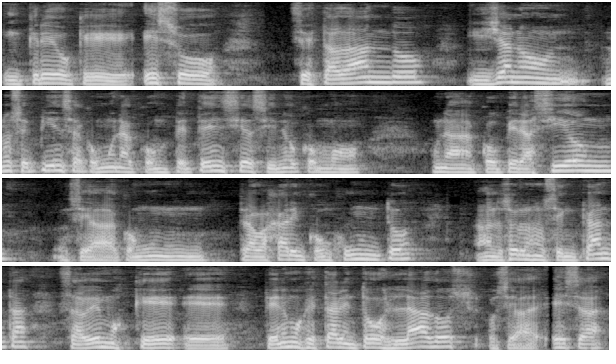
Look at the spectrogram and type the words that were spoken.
y creo que eso se está dando y ya no, no se piensa como una competencia, sino como una cooperación, o sea, como un trabajar en conjunto. A nosotros nos encanta, sabemos que eh, tenemos que estar en todos lados, o sea, esa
